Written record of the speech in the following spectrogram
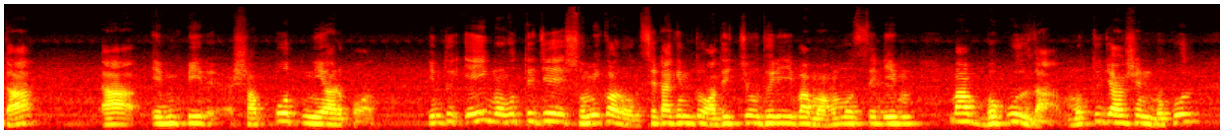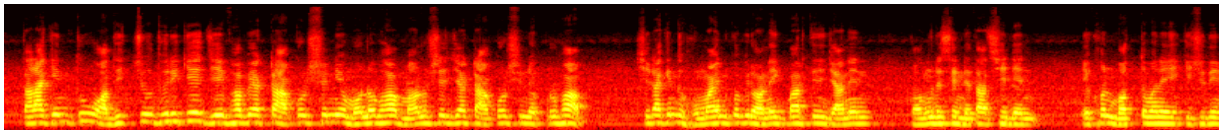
দা এমপির শপথ নেওয়ার পর কিন্তু এই মুহূর্তে যে সমীকরণ, সেটা কিন্তু অধীর চৌধুরী বা মোহাম্মদ সেলিম বা বকুল দা, মুর্তুজা হোসেন বকুল তারা কিন্তু অধীর চৌধুরীকে যেভাবে একটা আকর্ষণীয় মনোভাব, মানুষের যে একটা আকর্ষণীয় প্রভাব, সেটা কিন্তু হুমায়ুন কবির অনেকবার তিনি জানেন। কংগ্রেসের নেতা ছিলেন। এখন বর্তমানে কিছুদিন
